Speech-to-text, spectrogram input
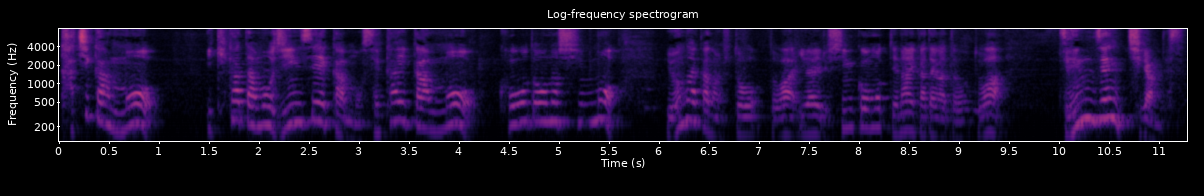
価値観も生き方も人生観も世界観も行動の芯も世の中の人とはいわゆる信仰を持ってない方々とは全然違うんです。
